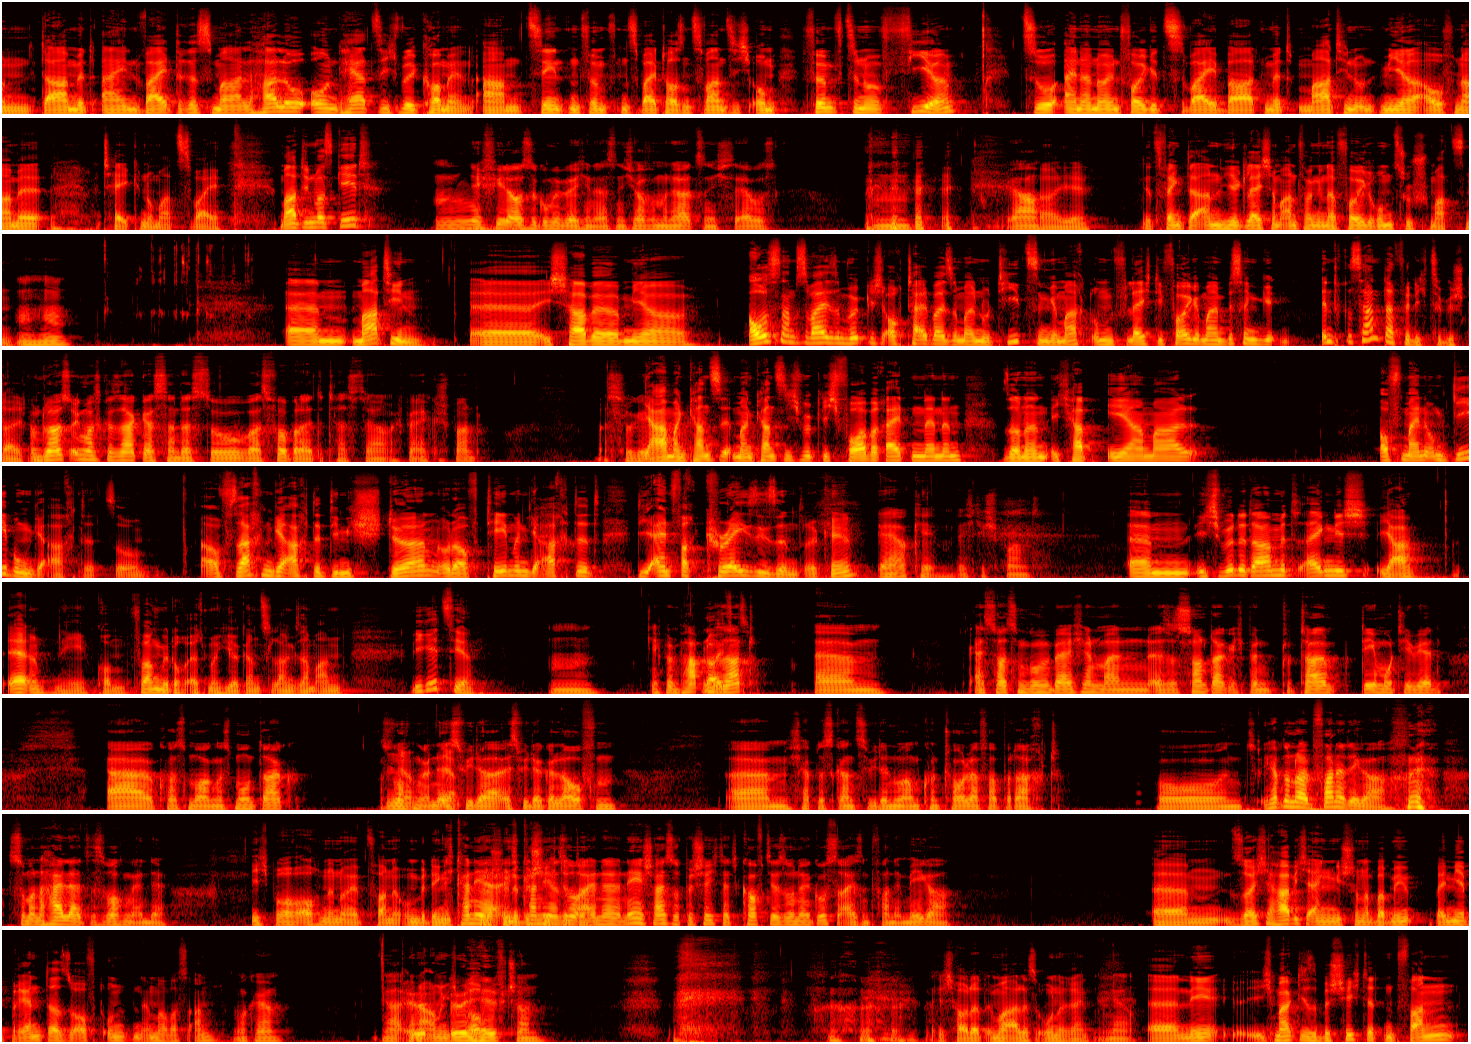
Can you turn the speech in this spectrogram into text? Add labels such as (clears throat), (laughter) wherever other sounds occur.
Und damit ein weiteres Mal Hallo und herzlich willkommen am 10.05.2020 um 15.04 Uhr zu einer neuen Folge 2 Bart mit Martin und mir, Aufnahme Take Nummer 2. Martin, was geht? Nicht viel außer Gummibärchen essen. Ich hoffe, man hört es nicht. Servus. Mm, (laughs) ja. Ah, je. Jetzt fängt er an, hier gleich am Anfang in der Folge rumzuschmatzen. Mhm. Ähm, Martin, äh, ich habe mir ausnahmsweise wirklich auch teilweise mal Notizen gemacht, um vielleicht die Folge mal ein bisschen interessanter für dich zu gestalten. Und du hast irgendwas gesagt gestern, dass du was vorbereitet hast, ja. Ich bin echt gespannt. Was so geht. Ja, man kann es man kann's nicht wirklich vorbereiten nennen, sondern ich habe eher mal auf meine Umgebung geachtet, so. Auf Sachen geachtet, die mich stören oder auf Themen geachtet, die einfach crazy sind, okay? Ja, okay. Bin ich gespannt. Ähm, ich würde damit eigentlich, ja, äh, nee, komm, fangen wir doch erstmal hier ganz langsam an. Wie geht's dir? Mm. Ich bin pappensatt. Ähm, esse trotzdem Gummibärchen. Mein, es ist Sonntag. Ich bin total demotiviert. Äh, kurz morgen ist Montag. Das Ja, Wochenende ja. ist, wieder, ist wieder gelaufen. Ähm, ich habe das Ganze wieder nur am Controller verbracht. Und ich habe eine neue Pfanne, Digga. (laughs) so mein Highlight des Wochenende. Ich brauche auch eine neue Pfanne, unbedingt. Ich kann eine ja, schöne ich kann ja so eine. Nee, scheiß auf beschichtet. Kauf dir so eine Gusseisenpfanne. Mega. Ähm, solche habe ich eigentlich schon, aber bei, bei mir brennt da so oft unten immer was an. Okay. Ja, Keine Öl, Ahnung, ich Öl brauch- hilft schon. (laughs) Ich hau das immer alles ohne rein. Ja. Äh, nee, ich mag diese beschichteten Pfannen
